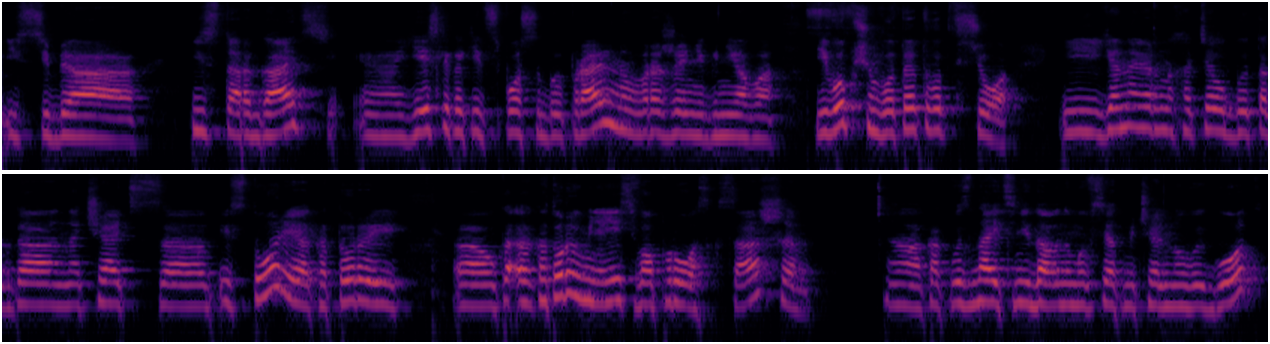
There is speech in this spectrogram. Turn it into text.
из себя исторгать, э, есть ли какие-то способы правильного выражения гнева. И, в общем, вот это вот все. И я, наверное, хотела бы тогда начать с истории, о которой, о которой у меня есть вопрос к Саше. Как вы знаете, недавно мы все отмечали Новый год,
